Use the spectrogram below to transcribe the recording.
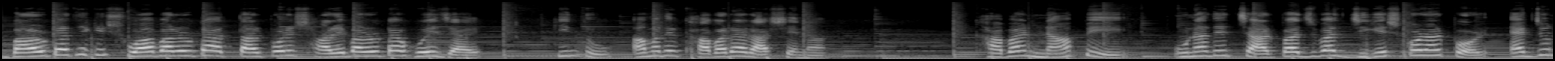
বারোটা থেকে সোয়া বারোটা, তারপরে সাড়ে বারোটা হয়ে যায়। কিন্তু আমাদের খাবার আর আসে না। খাবার না পেয়ে ওনাদের চার পাঁচবার জিজ্ঞেস করার পর একজন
